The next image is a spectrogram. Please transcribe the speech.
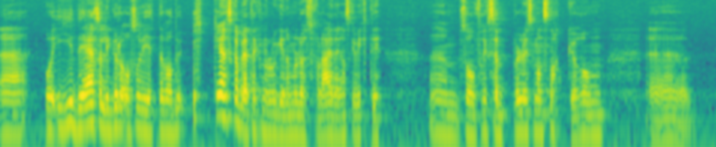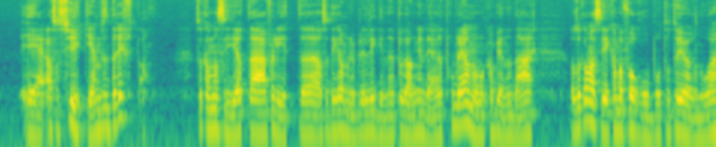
Eh, og i det så ligger det også å vite hva du ikke skal be teknologien om å løse for deg. Det er ganske viktig. Eh, så f.eks. hvis man snakker om eh, er, altså sykehjemsdrift, da, så kan man si at det er for lite altså De gamle blir liggende på gangen. Det er et problem, og man kan begynne der. Og så kan man si kan man få roboter til å gjøre noe.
